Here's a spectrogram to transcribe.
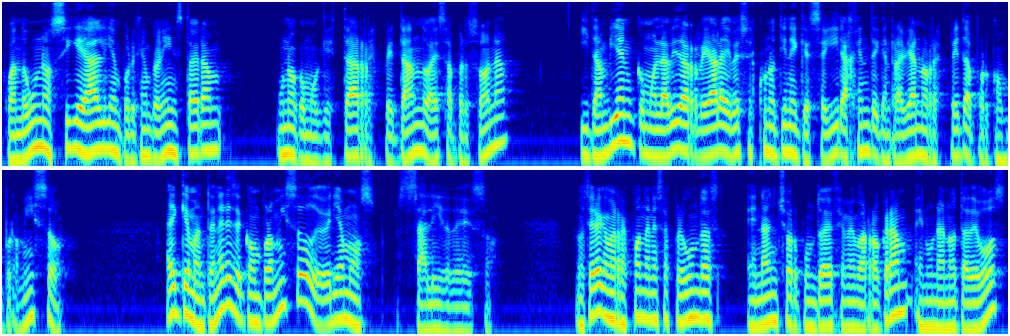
Cuando uno sigue a alguien, por ejemplo en Instagram, uno como que está respetando a esa persona. Y también como en la vida real hay veces que uno tiene que seguir a gente que en realidad no respeta por compromiso. ¿Hay que mantener ese compromiso deberíamos salir de eso? Me gustaría que me respondan esas preguntas en anchor.fm barrocram en una nota de voz,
